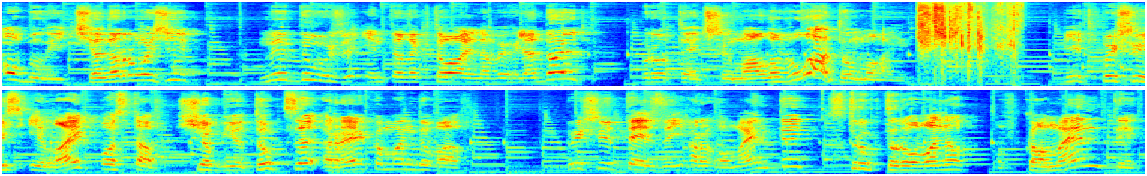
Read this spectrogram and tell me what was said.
обличчя на рожі. Не дуже інтелектуально виглядають, проте чимало владу мають. Підпишись і лайк постав, щоб Ютуб це рекомендував. Пиши тези й аргументи структуровано в коменти.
